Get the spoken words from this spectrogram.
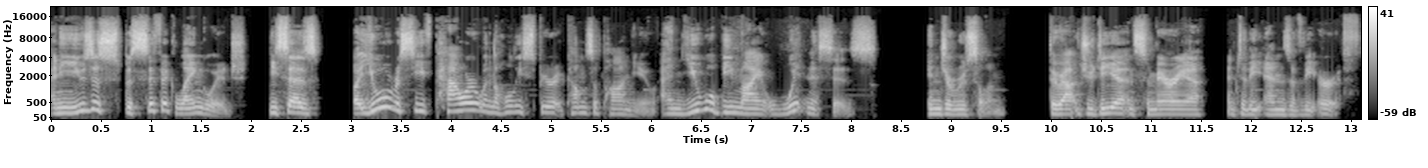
And he uses specific language. He says, but you will receive power when the Holy Spirit comes upon you, and you will be my witnesses in Jerusalem, throughout Judea and Samaria, and to the ends of the earth.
